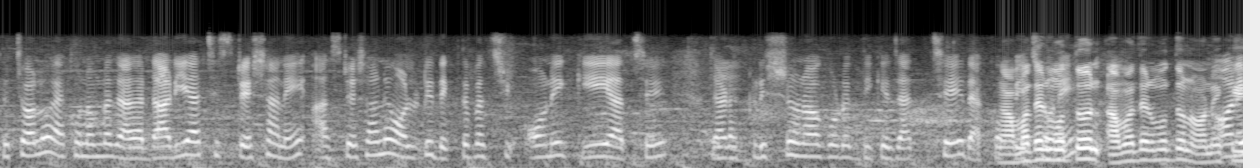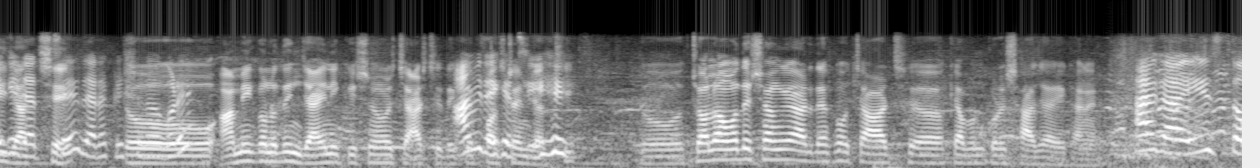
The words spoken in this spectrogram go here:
তো চলো এখন আমরা যারা দাঁড়িয়ে আছি স্টেশনে আর স্টেশনে অলরেডি দেখতে পাচ্ছি অনেকে আছে যারা কৃষ্ণনগরের দিকে যাচ্ছে। দেখো আমাদের মতন আমাদের মতন অনেকেই যাচ্ছে। যারা তো কৃষ্ণনগরে। আমি কোনোদিন যাইনি কৃষ্ণনগর চার্চে দেখতে ফার্স্ট টাইম। যাচ্ছি। তো চলো আমাদের সঙ্গে আর দেখো চার্চ কেমন করে সাজায় এখানে। হাই গাইস তো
